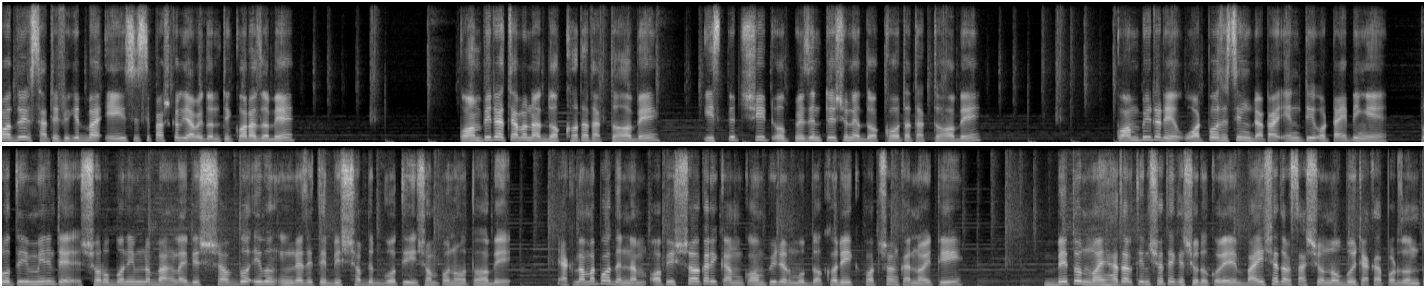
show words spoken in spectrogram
মাধ্যমিক সার্টিফিকেট বা এইচএসসি পাশ করলে আবেদনটি করা যাবে। কম্পিউটার চালনার দক্ষতা থাকতে হবে। স্প্রেডশিট ও প্রেজেন্টেশনে দক্ষতা থাকতে হবে। কম্পিউটারে ওয়ার্ড প্রসেসিং, ডাটা এন্ট্রি ও টাইপিংয়ে প্রতি মিনিটে সর্বনিম্ন বাংলায় বিশ শব্দ এবং ইংরেজিতে বিশ শব্দের গতি সম্পন্ন হতে হবে। এক নম্বর পদের নাম, অফিস সহকারী কাম, কম্পিউটার মুদ্রাক্ষরিক পদ সংখ্যা নয়টি। বেতন নয় হাজার তিনশো থেকে শুরু করে বাইশ হাজার চারশো নব্বই টাকা পর্যন্ত।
